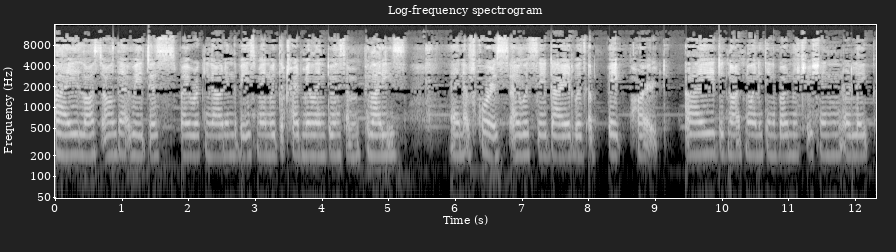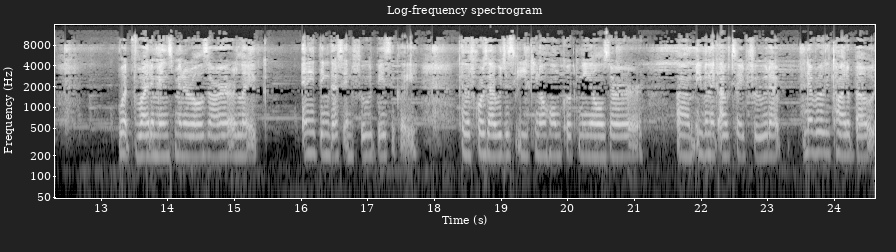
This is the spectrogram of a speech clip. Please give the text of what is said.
I lost all that weight just by working out in the basement with the treadmill and doing some Pilates. And of course, I would say diet was a big part. I did not know anything about nutrition or like what vitamins, minerals are, or like anything that's in food basically. Because of course, I would just eat, you know, home cooked meals or um, even like outside food. I never really thought about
